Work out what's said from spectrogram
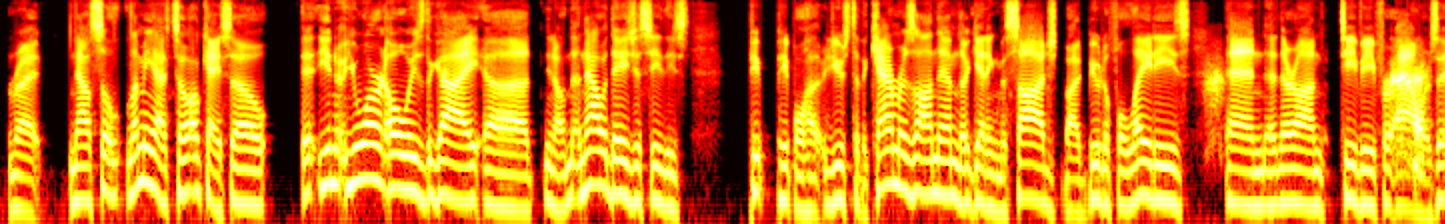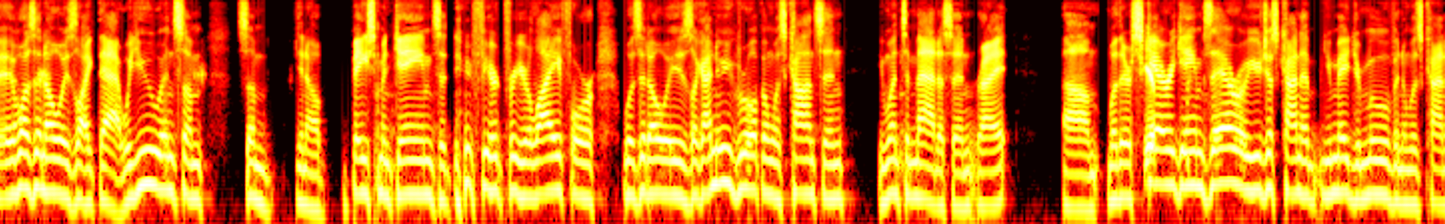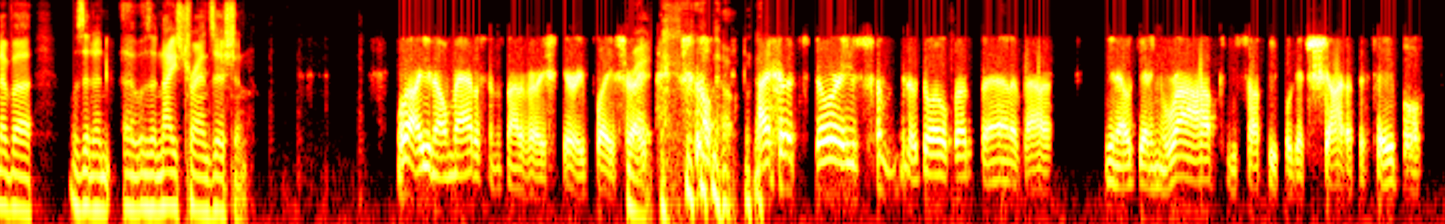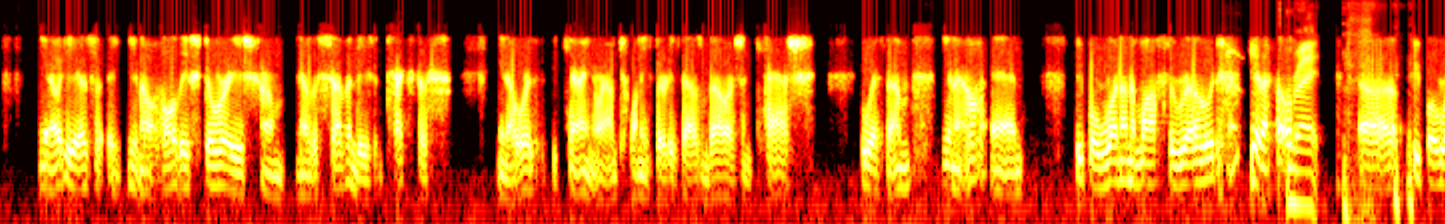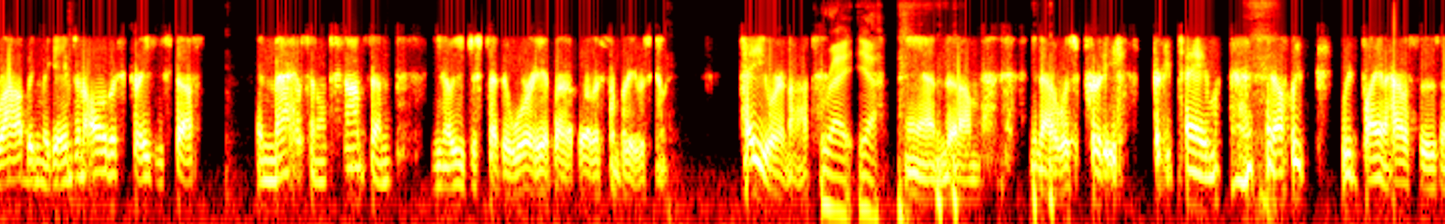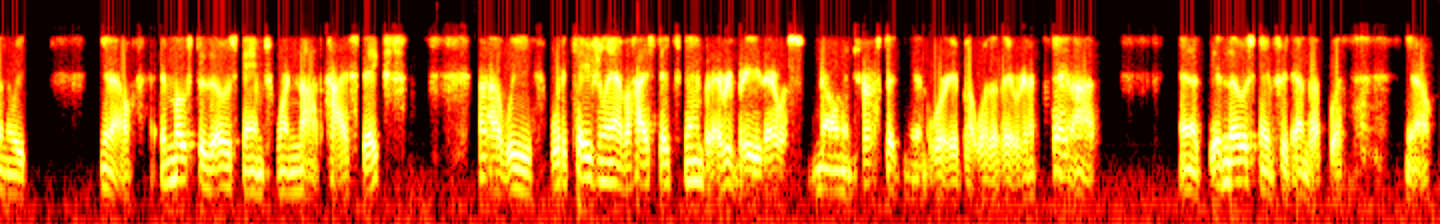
Right. Now, so let me ask. So, okay, so it, you know, you weren't always the guy. Uh, you know, nowadays you see these pe- people are used to the cameras on them. They're getting massaged by beautiful ladies, and they're on TV for hours. it wasn't always like that. Were you in some some you know basement games that you feared for your life, or was it always like I knew you grew up in Wisconsin? You went to Madison, right? Um, were there scary games there, or you just kind of you made your move and it was kind of a was it a it was a nice transition? Well, you know, Madison's not a very scary place, right? So no. I heard stories from you know Doyle Brunson about you know getting robbed. He saw people get shot at the table. You know, he has you know all these stories from you know the '70s in Texas. You know, where they'd be carrying around twenty, thirty thousand dollars in cash with them. You know, and people running them off the road. You know, Right. uh, people robbing the games and all this crazy stuff. In Madison, Wisconsin, you know, you just had to worry about whether somebody was going to pay you or not Right. Yeah. and um, you know it was pretty pretty tame. You know, we'd we'd play in houses, and we, you know, and most of those games were not high stakes. Uh, we would occasionally have a high stakes game, but everybody there was known and trusted and didn't worry about whether they were going to play or not. And in those games, we'd end up with, you know,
